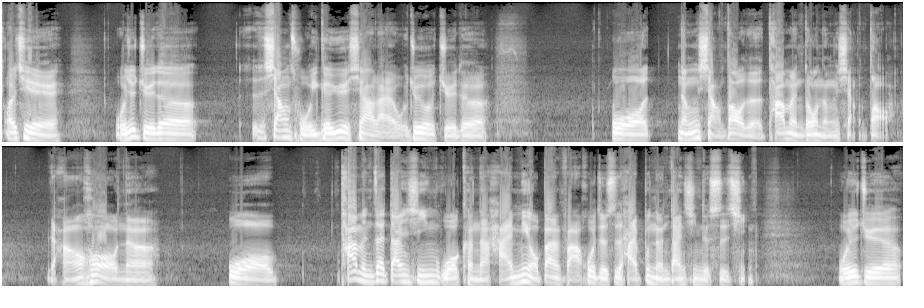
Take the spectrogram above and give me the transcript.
而且，我就觉得相处一个月下来，我就觉得。我能想到的，他们都能想到。然后呢，我他们在担心我可能还没有办法，或者是还不能担心的事情，我就觉得，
